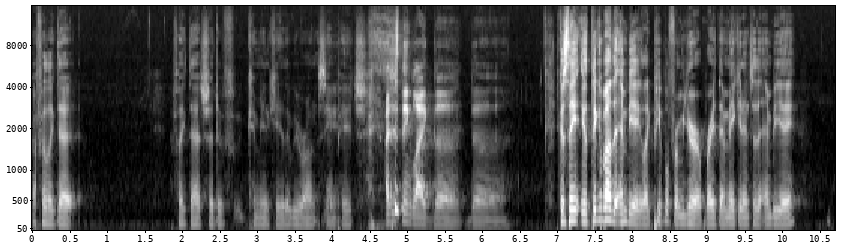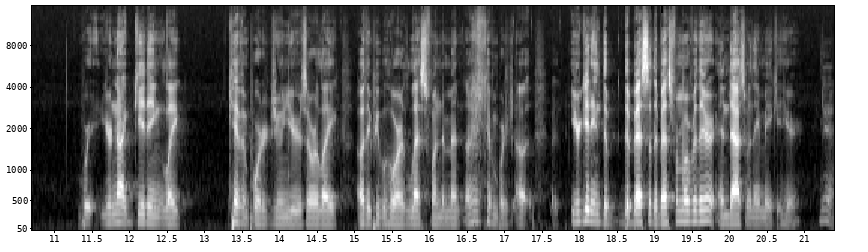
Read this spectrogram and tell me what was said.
I feel like that. I feel like that should have communicated that we were on the same Yeah. page. I just think like the the Because they think about the NBA, like people from Europe, right, that make it into the NBA. Where you're not getting like Kevin Porter Juniors or like other people who are less fundamental. Uh, Kevin Porter, uh, you're getting the the best of the best from over there, and that's when they make it here. yeah.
